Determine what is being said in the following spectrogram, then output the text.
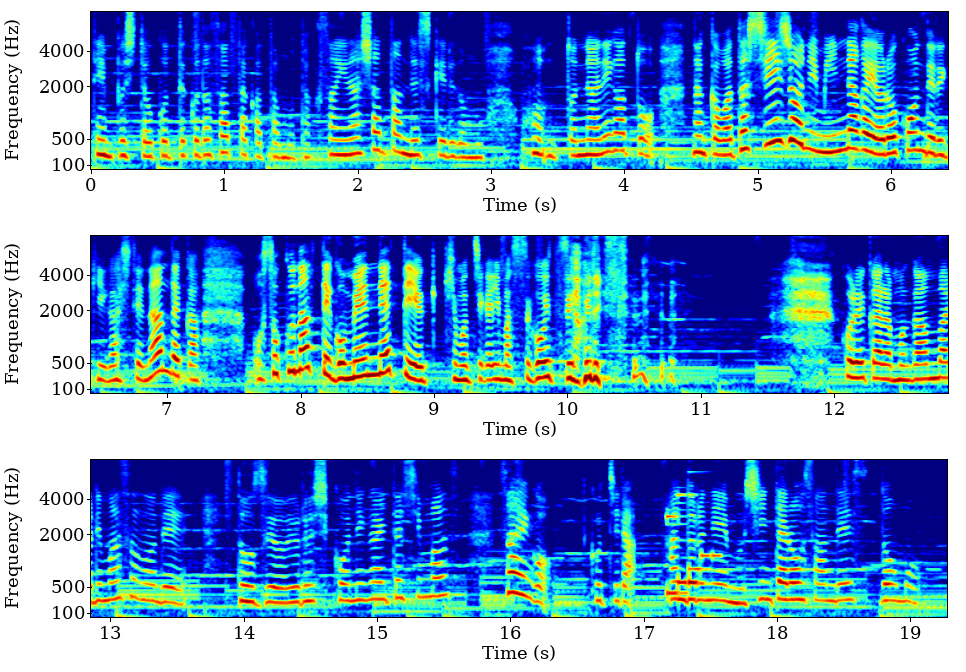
添付して送ってくださった方もたくさんいらっしゃったんですけれども本当にありがとう。なんか私以上にみんなが喜んでる気がしてなんだか遅くなってごめんねっていう気持ちが今すごい強いです。これからも頑張りますのでどうぞよろしくお願いいたします。最後こちらハンドルネーム慎太郎さんです。どうも。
